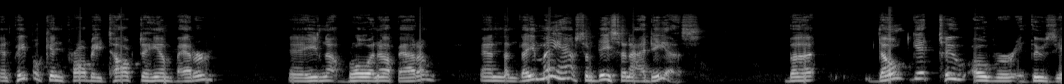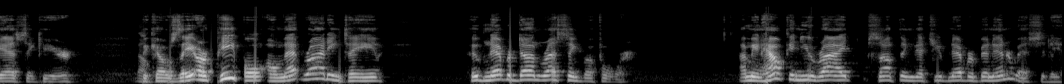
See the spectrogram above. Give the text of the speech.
and people can probably talk to him better. And he's not blowing up at them. And they may have some decent ideas, but don't get too over enthusiastic here no. because they are people on that writing team who've never done wrestling before. I mean, how can you write something that you've never been interested in?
